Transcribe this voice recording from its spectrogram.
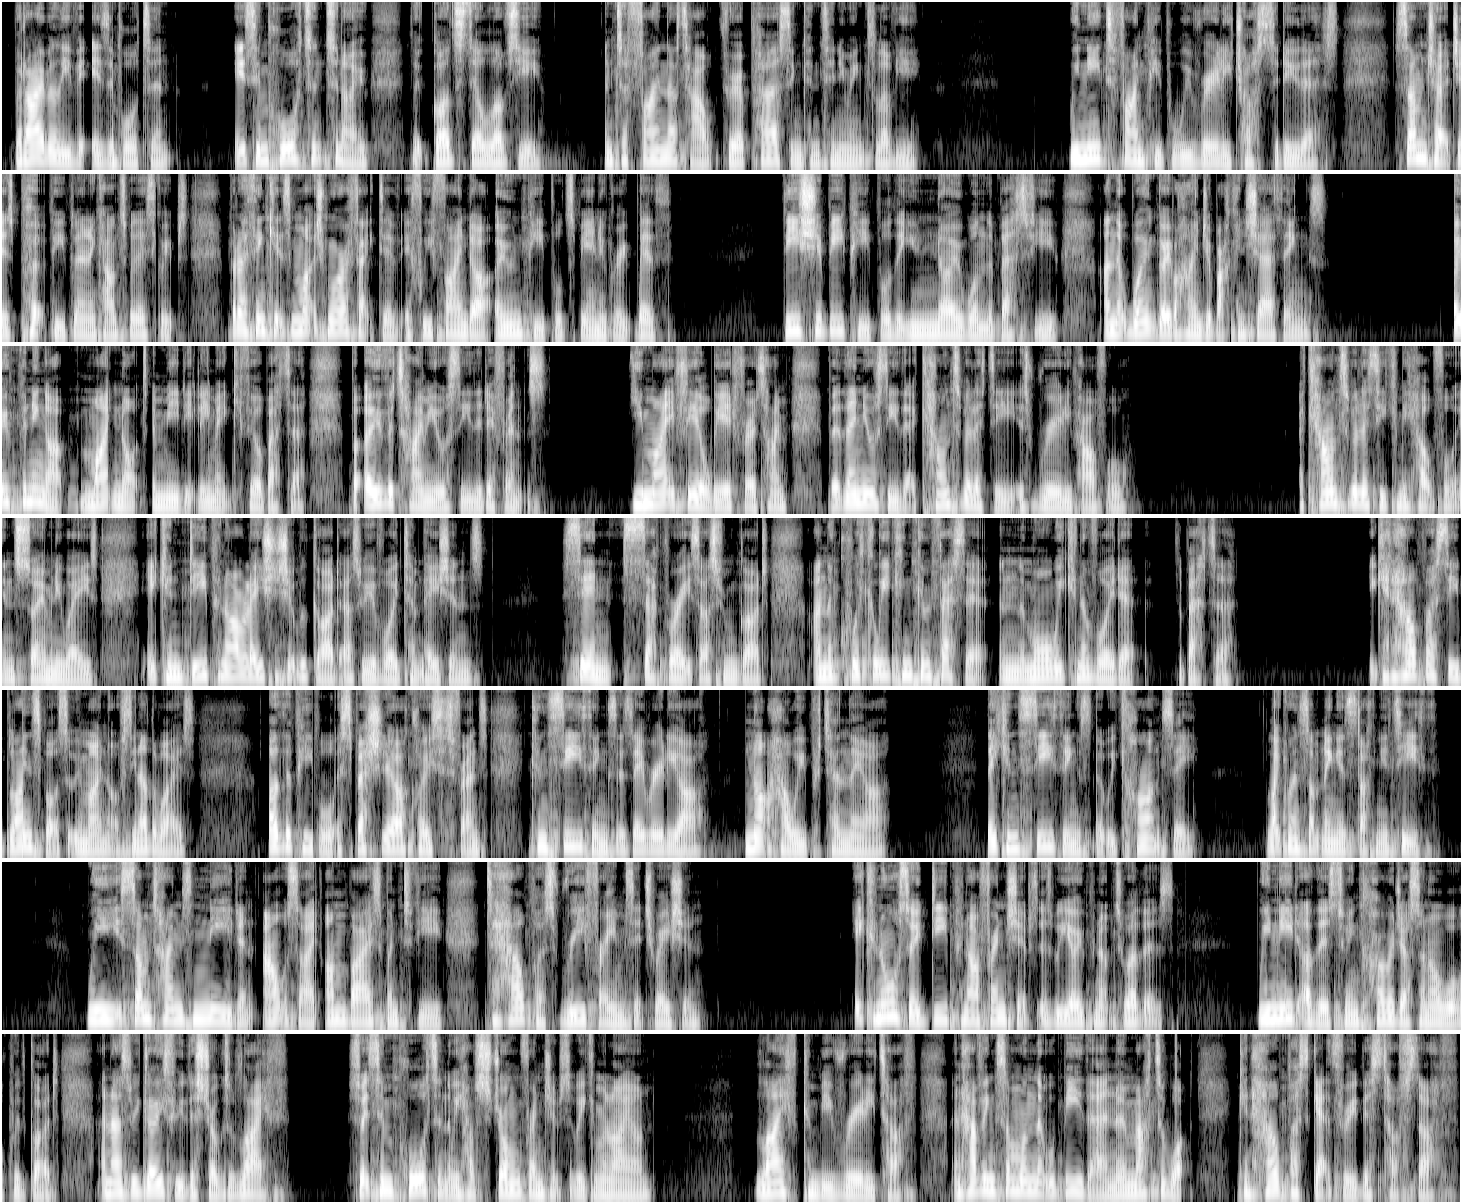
But I believe it is important. It's important to know that God still loves you and to find that out through a person continuing to love you. We need to find people we really trust to do this. Some churches put people in accountability groups, but I think it's much more effective if we find our own people to be in a group with. These should be people that you know want the best for you and that won't go behind your back and share things. Opening up might not immediately make you feel better, but over time you will see the difference. You might feel weird for a time, but then you'll see that accountability is really powerful. Accountability can be helpful in so many ways. It can deepen our relationship with God as we avoid temptations. Sin separates us from God, and the quicker we can confess it and the more we can avoid it, the better. It can help us see blind spots that we might not have seen otherwise. Other people, especially our closest friends, can see things as they really are, not how we pretend they are. They can see things that we can't see, like when something is stuck in your teeth. We sometimes need an outside, unbiased point of view to help us reframe a situation. It can also deepen our friendships as we open up to others. We need others to encourage us on our walk with God and as we go through the struggles of life. So it's important that we have strong friendships that we can rely on. Life can be really tough, and having someone that will be there no matter what can help us get through this tough stuff.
